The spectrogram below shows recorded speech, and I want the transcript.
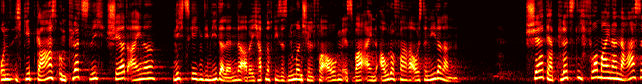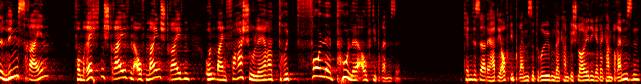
Und ich gebe Gas und plötzlich schert einer, nichts gegen die Niederländer, aber ich habe noch dieses Nummernschild vor Augen, es war ein Autofahrer aus den Niederlanden. Schert der plötzlich vor meiner Nase links rein, vom rechten Streifen auf meinen Streifen und mein Fahrschullehrer drückt volle Pulle auf die Bremse. Ihr kennt es ja, der hat ja auch die Bremse drüben, der kann beschleunigen, der kann bremsen.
